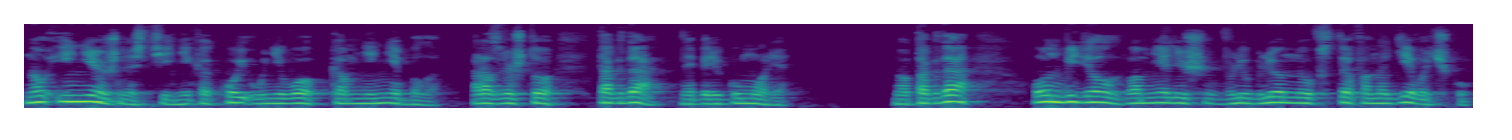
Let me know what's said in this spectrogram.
но и нежности никакой у него ко мне не было, разве что тогда, на берегу моря. Но тогда он видел во мне лишь влюбленную в Стефана девочку.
